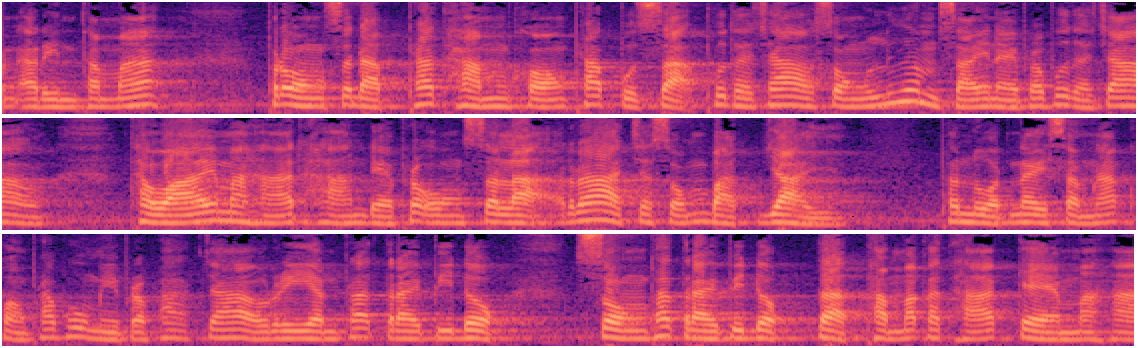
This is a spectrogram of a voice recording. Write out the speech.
รอรินธรรมะ พระองค์สดับพระธรรมของพระปุษสะพุทธเจ้าทรงเลื่อมใสในพระพุทธเจ้า ถวายมหาทานแด่พระองค์สละราชสมบัติใหญ่ ผนวดในสำนักของพระผู้มีพระภาคเจ้าเรียนพระไตรปิฎก ทรงพระไตรปิฎกตรัสธรรมกถาแก่มหา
